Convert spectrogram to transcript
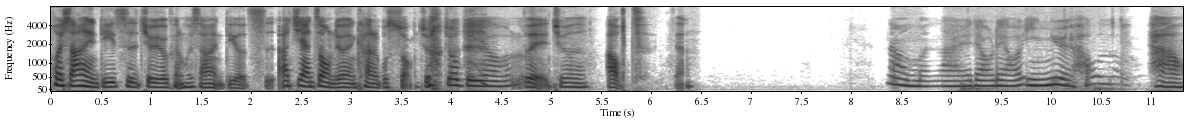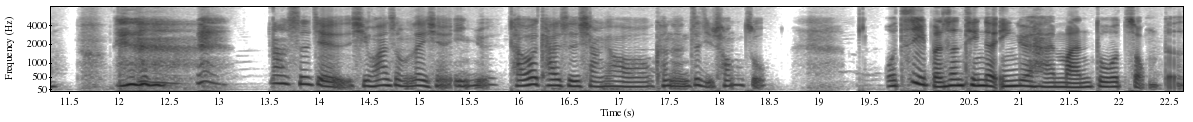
会伤害你第一次，就有可能会伤害你第二次啊！既然这种留言看了不爽，就就不要了。对，就 out 这样。那我们来聊聊音乐好了。好。那师姐喜欢什么类型的音乐？才会开始想要可能自己创作？我自己本身听的音乐还蛮多种的，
